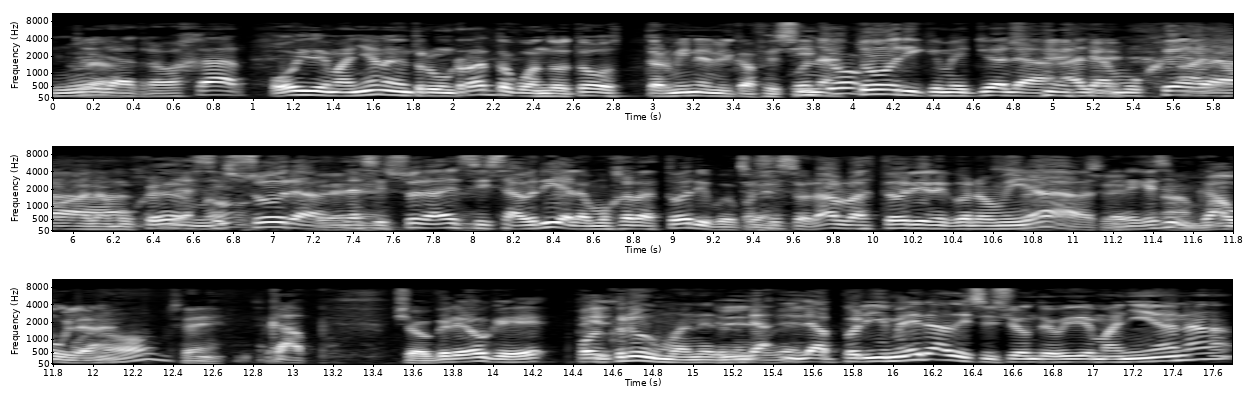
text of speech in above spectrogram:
nuera a trabajar. Hoy de mañana, dentro de un rato, cuando todos terminen el cafecito. Con Astori que metió a la, a la mujer, a, la, mujer, la asesora, la asesora de él, si sabría la mujer de Astori, porque para asesorarlo a Astori en economía, tiene que ser un capo, ¿no? Capo. Yo creo que Paul Krugman era la, primera decisión de hoy de mañana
